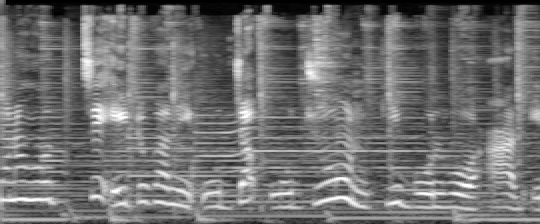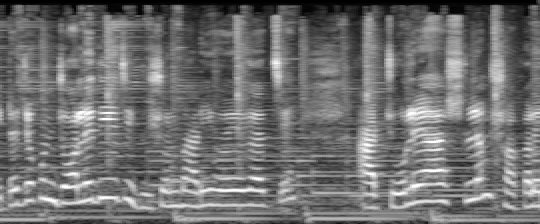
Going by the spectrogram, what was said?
মনে হচ্ছে এইটুখানি, ওর যা ওজন, কি বলব? আর এটা যখন জলে দিয়েছি, ভীষণ ভারী হয়ে গেছে। আর চলে আসলাম সকালে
